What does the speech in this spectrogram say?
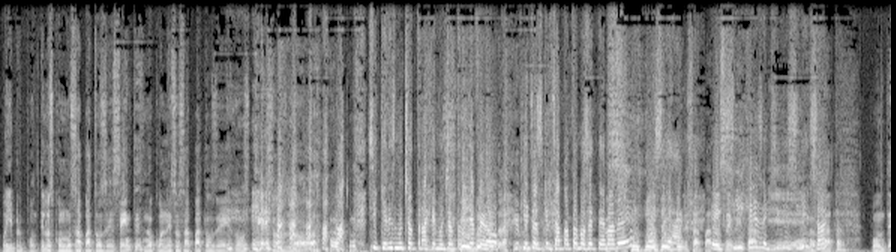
Oye, pero póntelos con unos zapatos decentes, no con esos zapatos de dos pesos, ¿no? Si quieres mucho traje, mucho traje, pero traje, piensas pero- que el zapato no se te va a ver. O sea, el zapato se ve exiges, también, exiges, sí, o sea, exacto. ponte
